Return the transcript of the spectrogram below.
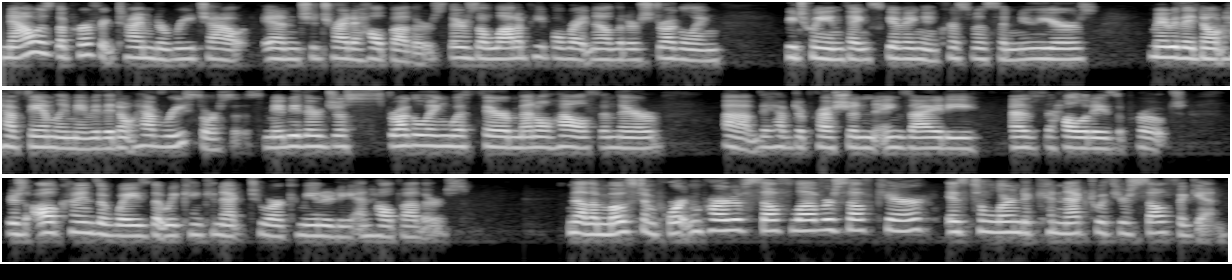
now is the perfect time to reach out and to try to help others. There's a lot of people right now that are struggling between Thanksgiving and Christmas and New Year's. Maybe they don't have family, maybe they don't have resources, maybe they're just struggling with their mental health and their uh, they have depression, anxiety as the holidays approach. There's all kinds of ways that we can connect to our community and help others. Now, the most important part of self love or self care is to learn to connect with yourself again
